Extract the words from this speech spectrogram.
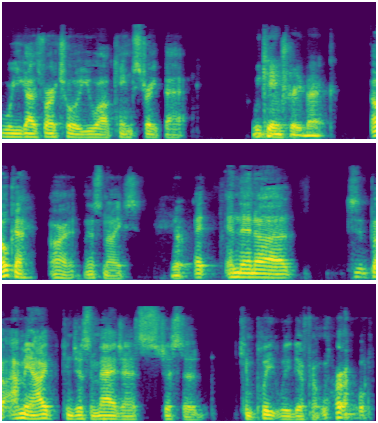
were you guys virtual? you all came straight back? We came straight back. Okay, all right, that's nice. Yep. And then, uh, I mean, I can just imagine it's just a completely different world.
